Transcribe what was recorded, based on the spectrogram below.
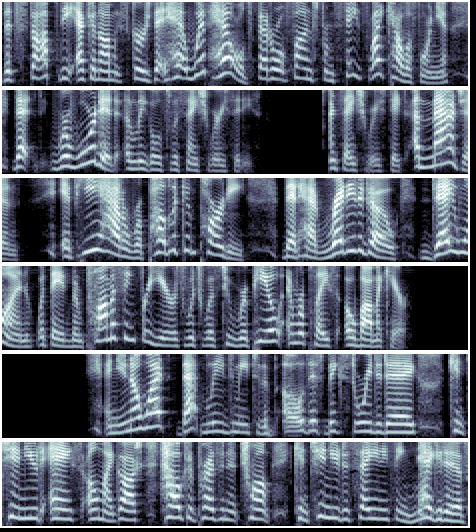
that stopped the economic scourge, that had withheld federal funds from states like California, that rewarded illegals with sanctuary cities and sanctuary states. Imagine if he had a Republican Party that had ready to go day one what they had been promising for years, which was to repeal and replace Obamacare. And you know what? That leads me to the oh, this big story today continued angst. Oh my gosh, how could President Trump continue to say anything negative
